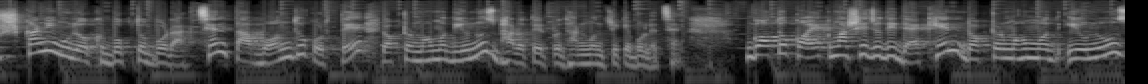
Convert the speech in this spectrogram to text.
উস্কানিমূলক বক্তব্য রাখছেন তা বন্ধ করতে ডক্টর মোহাম্মদ ইউনুস ভারতের প্রধানমন্ত্রীকে বলেছেন। গত কয়েক মাসে যদি দেখেন ডক্টর মোহাম্মদ ইউনুস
